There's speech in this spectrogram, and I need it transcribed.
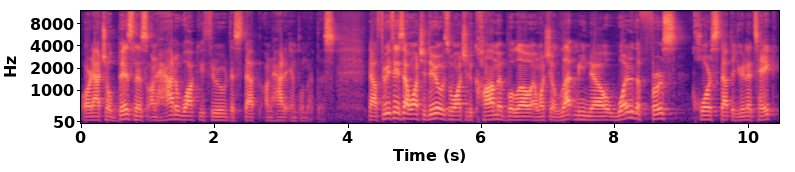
or an actual business on how to walk you through the step on how to implement this. Now, three things I want you to do is I want you to comment below. I want you to let me know what are the first core step that you're gonna take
